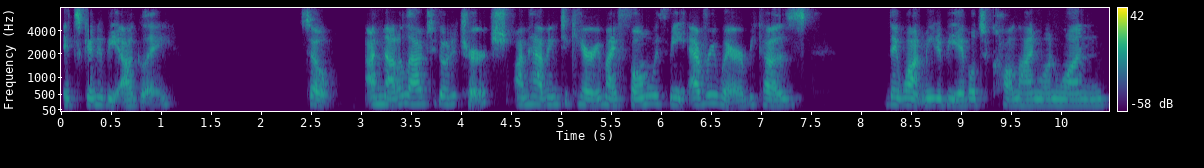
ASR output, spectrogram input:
it's going to be ugly. So I'm not allowed to go to church. I'm having to carry my phone with me everywhere because they want me to be able to call 911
